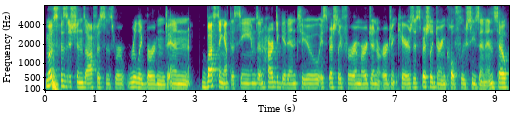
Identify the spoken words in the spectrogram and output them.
most physicians' offices were really burdened and busting at the seams and hard to get into, especially for emergent or urgent cares, especially during cold flu season. And so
